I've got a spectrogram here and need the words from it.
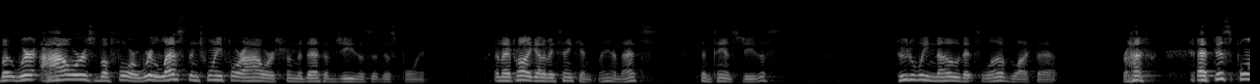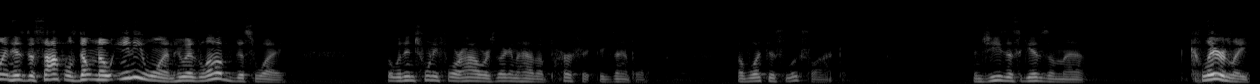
But we're hours before. We're less than 24 hours from the death of Jesus at this point. And they probably got to be thinking, man, that's, that's intense, Jesus. Who do we know that's loved like that? Right? At this point, his disciples don't know anyone who has loved this way. But within 24 hours, they're going to have a perfect example of what this looks like. And Jesus gives them that. Clearly,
